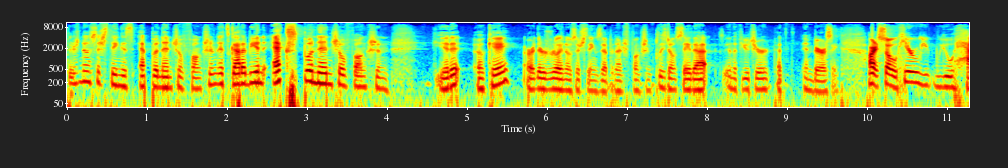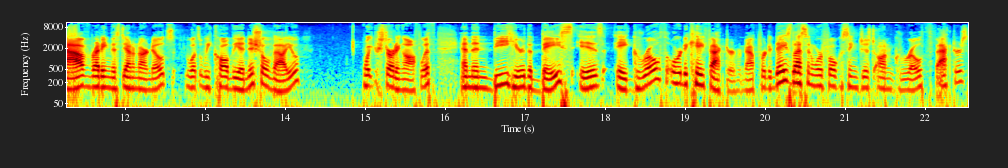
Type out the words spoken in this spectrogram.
There's no such thing as eponential function. It's got to be an exponential function. Get it? Okay? Or there's really no such thing as eponential function. Please don't say that in the future. That's embarrassing. All right, so here we, you have, writing this down in our notes, what we call the initial value, what you're starting off with. And then B here, the base is a growth or decay factor. Now, for today's lesson, we're focusing just on growth factors.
